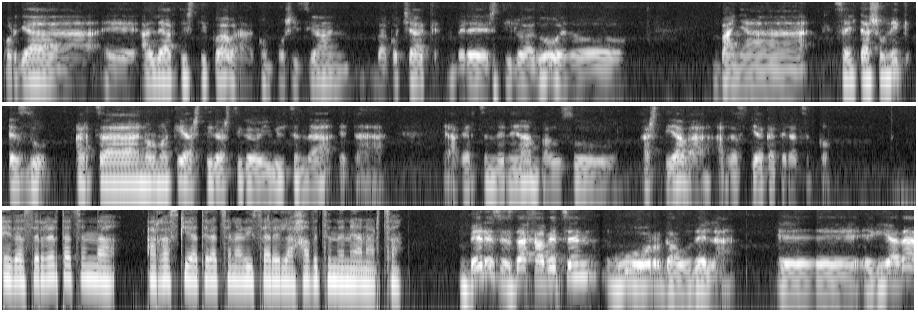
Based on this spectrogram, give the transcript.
hor ja e, alde artistikoa, ba, komposizioan bakotxak bere estiloa du edo baina zailtasunik ez du. Hartza normalki astiro astiro ibiltzen da eta agertzen denean baduzu hastia ba argazkiak ateratzeko. Eta zer gertatzen da argazkia ateratzen ari zarela jabetzen denean hartza? Berez ez da jabetzen gu hor gaudela. E, egia da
